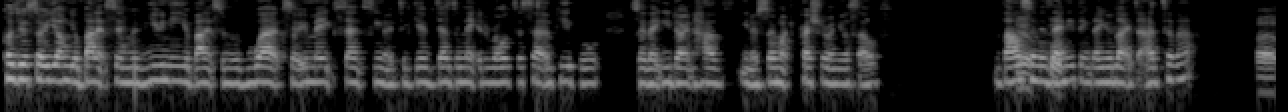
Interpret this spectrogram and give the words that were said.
Because you're so young you're balancing with uni you're balancing with work so it makes sense you know to give designated roles to certain people so that you don't have you know so much pressure on yourself. Valson, yeah, is there anything that you'd like to add to that? Uh,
